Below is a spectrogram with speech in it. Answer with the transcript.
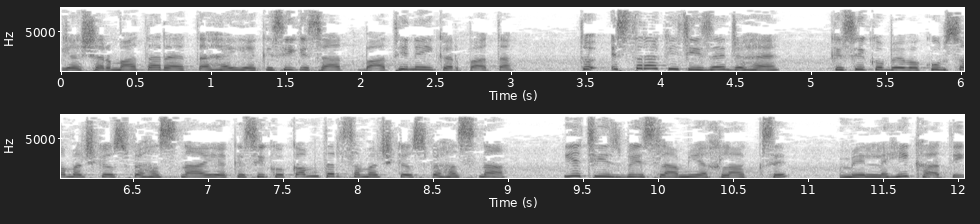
یا شرماتا رہتا ہے یا کسی کے ساتھ بات ہی نہیں کر پاتا۔ تو اس طرح کی چیزیں جو ہے کسی کو بے وقوف سمجھ کے اس پہ ہنسنا یا کسی کو کم تر سمجھ کے اس پہ ہنسنا، یہ چیز بھی اسلامی اخلاق سے میل نہیں کھاتی۔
